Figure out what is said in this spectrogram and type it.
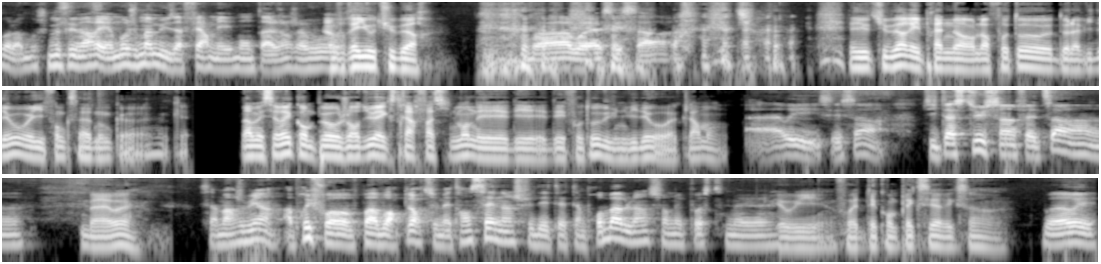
voilà, moi, je me fais marrer. Moi, je m'amuse à faire mes montages, hein, j'avoue. Un vrai YouTuber. bah ouais, c'est ça. Les YouTubeurs, ils prennent leurs photos de la vidéo et ils font que ça. Donc, euh, Non, mais c'est vrai qu'on peut aujourd'hui extraire facilement des, des, photos d'une vidéo, clairement. Ah oui, c'est ça. Petite astuce, hein, faites ça. Hein. Bah ouais. Ça marche bien. Après, il faut pas avoir peur de se mettre en scène. Hein. Je fais des têtes improbables hein, sur mes posts, mais. Et oui, il faut être décomplexé avec ça. Bah oui.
